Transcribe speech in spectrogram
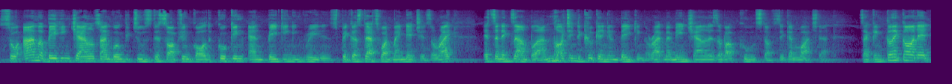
So I'm a baking channel, so I'm going to choose this option called cooking and baking ingredients because that's what my niche is, alright? It's an example i'm not into cooking and baking all right my main channel is about cool stuff so you can watch that so I can click on it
